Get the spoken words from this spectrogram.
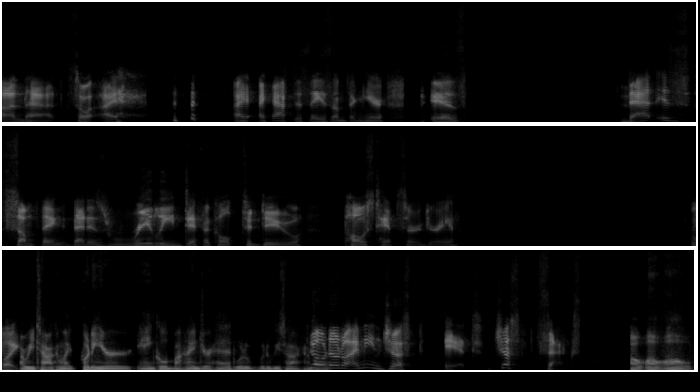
on that. So I, I, I have to say something here. Is that is something that is really difficult to do post hip surgery. Like are we talking like putting your ankle behind your head? What, what are we talking no, about? No, no, no. I mean just it, just sex. Oh, oh, oh.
